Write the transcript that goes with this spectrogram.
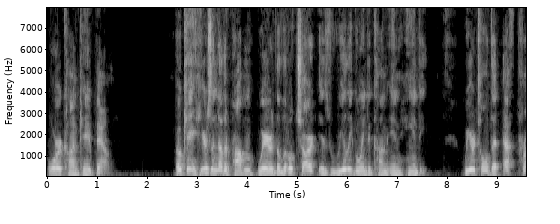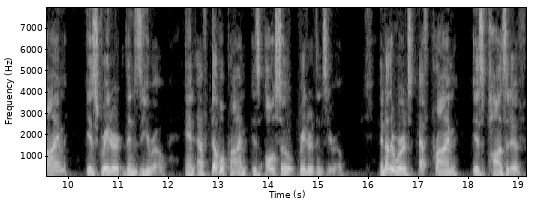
or concave down. Okay, here's another problem where the little chart is really going to come in handy. We are told that f prime is greater than 0, and f double prime is also greater than 0. In other words, f prime is positive,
